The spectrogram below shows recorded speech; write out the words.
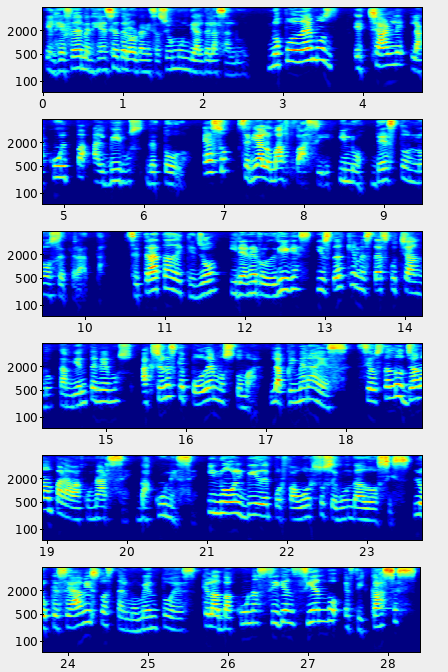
el jefe de emergencias de la Organización Mundial de la Salud. No podemos echarle la culpa al virus de todo. Eso sería lo más fácil y no, de esto no se trata. Se trata de que yo, Irene Rodríguez, y usted que me está escuchando, también tenemos acciones que podemos tomar. La primera es, si a usted lo llaman para vacunarse, vacúnese y no olvide por favor su segunda dosis. Lo que se ha visto hasta el momento es que las vacunas siguen siendo eficaces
